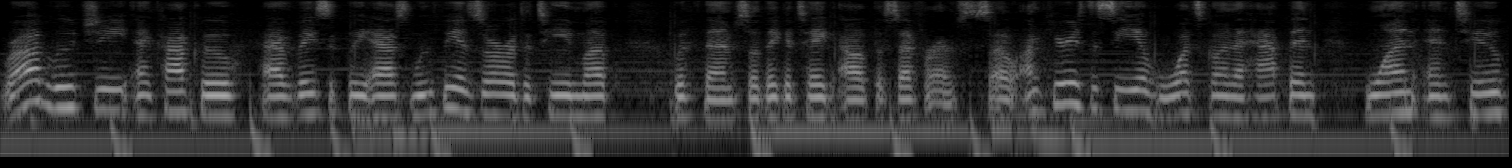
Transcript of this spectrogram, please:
Rob, Lucci, and Kaku have basically asked Luffy and Zoro to team up with them so they could take out the Sephiroths. So I'm curious to see of what's going to happen. One and two.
